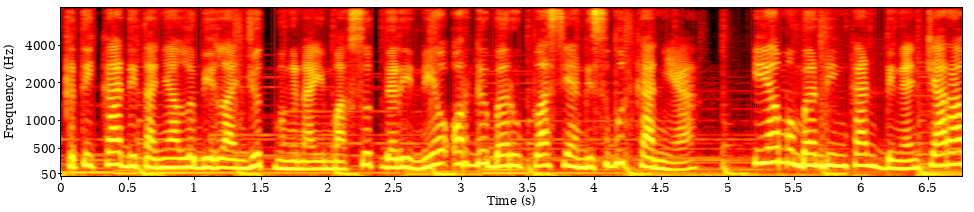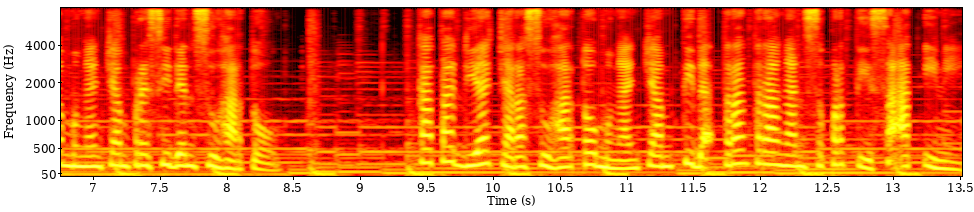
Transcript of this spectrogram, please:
Ketika ditanya lebih lanjut mengenai maksud dari Neo Orde Baru Plus yang disebutkannya, ia membandingkan dengan cara mengancam Presiden Soeharto. Kata dia cara Soeharto mengancam tidak terang-terangan seperti saat ini.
